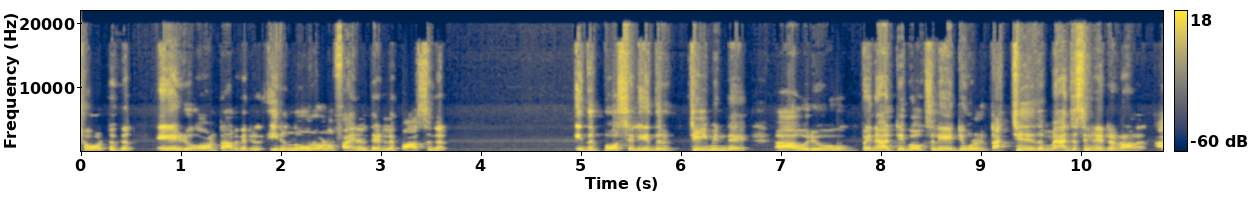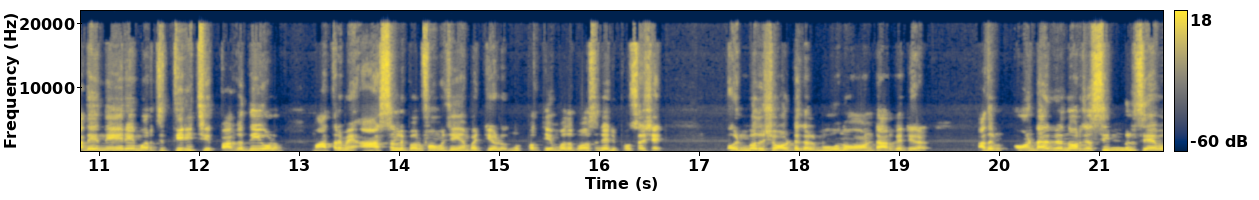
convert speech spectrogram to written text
ഷോട്ടുകൾ ഏഴ് ഓൺ ടാർഗറ്റുകൾ ഇരുന്നൂറോളം ഫൈനൽ തേർഡിലെ പാസുകൾ എതിർ പോസ്റ്റിൽ എതിർ ടീമിന്റെ ആ ഒരു പെനാൽറ്റി ബോക്സിൽ ഏറ്റവും കൂടുതൽ ടച്ച് ചെയ്തത് മാഞ്ചസ്റ്റർ യുണൈറ്റഡ് ആണ്. അതേ നേരെ മറിച്ച് തിരിച്ച് പകുതിയോളം മാത്രമേ ആർസണൽ പെർഫോം ചെയ്യാൻ പറ്റിയുള്ളൂ മുപ്പത്തി ഒമ്പത് പെർസെന്റേജ് പൊസിഷൻ ഒൻപത് ഷോട്ടുകൾ മൂന്ന് ഓൺ ടാർഗറ്റുകൾ അതും ഓൺ ടാർഗറ്റ് എന്ന് പറഞ്ഞാൽ സിമ്പിൾ സേവ്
